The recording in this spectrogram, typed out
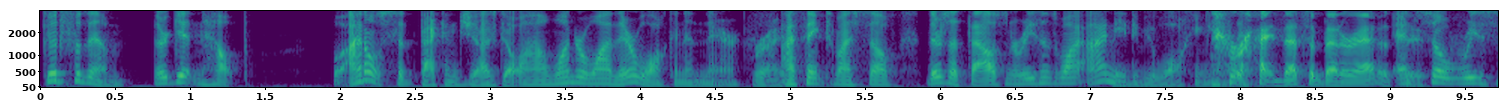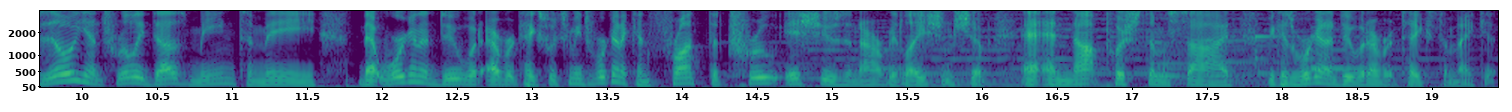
Good for them. They're getting help. Well, I don't sit back and judge, go, oh, I wonder why they're walking in there. Right. I think to myself, there's a thousand reasons why I need to be walking in. right. That's a better attitude. And so resilience really does mean to me that we're going to do whatever it takes, which means we're going to confront the true issues in our relationship and, and not push them aside because we're going to do whatever it takes to make it.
